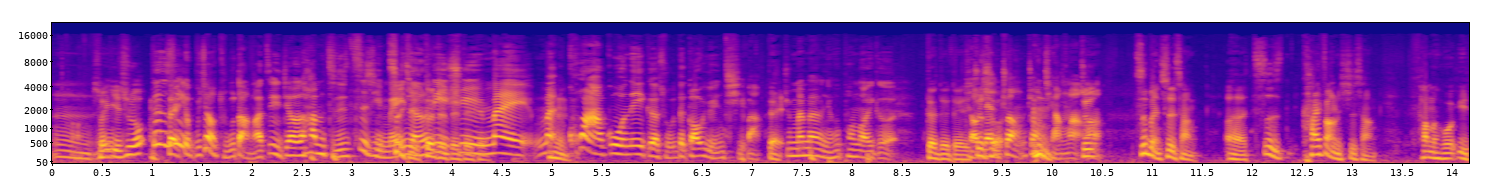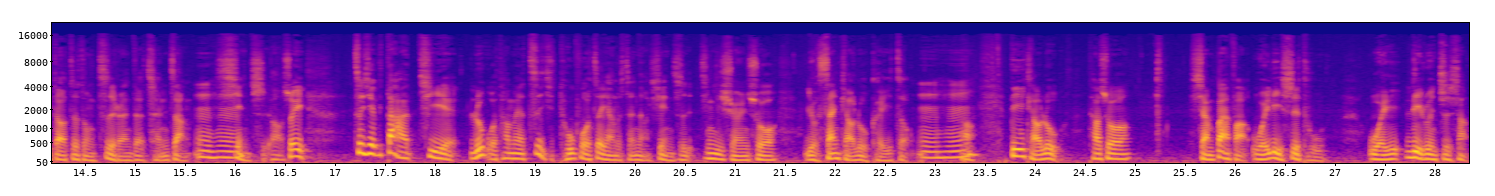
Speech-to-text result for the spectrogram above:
嗯，所以也是说，但是这也不叫阻挡啊，自己叫做他们只是自己没能力去迈迈跨过那个所谓的高原期吧。对，就慢慢你会碰到一个对对对挑战撞 撞墙嘛。就资本市场呃自开放的市场，他们会遇到这种自然的成长限制啊，所以。这些大企业如果他们要自己突破这样的成长限制，经济学人说有三条路可以走。嗯哼，啊，第一条路他说想办法唯利是图，唯利润至上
